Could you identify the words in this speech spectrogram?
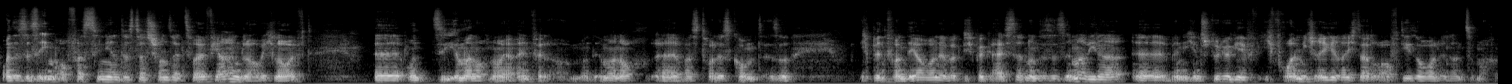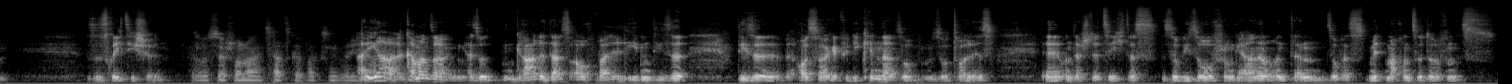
und es ist eben auch faszinierend, dass das schon seit zwölf Jahren, glaube ich, läuft äh, und sie immer noch neue Einfälle haben und immer noch äh, was Tolles kommt. Also ich bin von der Rolle wirklich begeistert und es ist immer wieder, äh, wenn ich ins Studio gehe, ich freue mich regelrecht darauf, diese Rolle dann zu machen. Das ist richtig schön. Also ist ja schon ans Herz gewachsen, würde ich sagen. Ja, kann man sagen. Also gerade das auch, weil eben diese, diese Aussage für die Kinder so, so toll ist, äh, unterstütze ich das sowieso schon gerne und dann sowas mitmachen zu dürfen, ist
